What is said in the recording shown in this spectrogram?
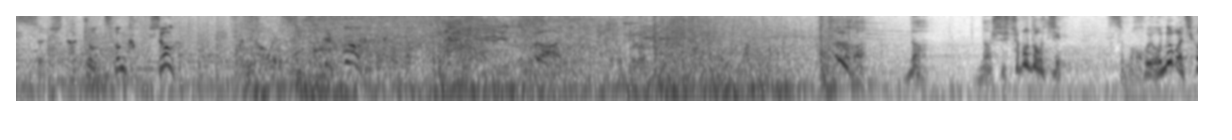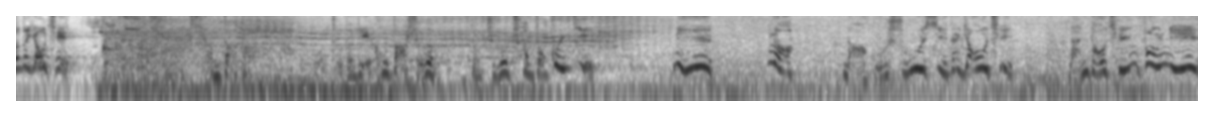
算是他撞枪口上了。妖气释放！啊！那那是什么东西？怎么会有那么强的妖气？强大到……的裂空大蛇都只能颤抖跪地，你那那股熟悉的妖气，难道秦风你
